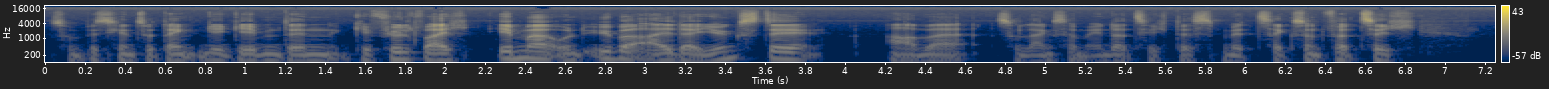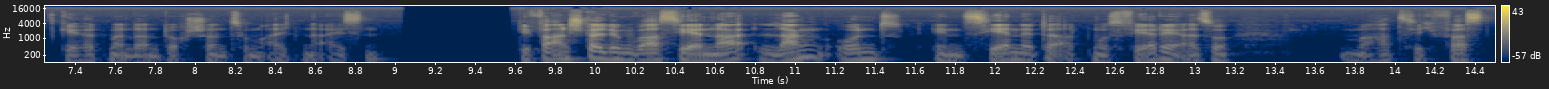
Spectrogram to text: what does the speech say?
so ein bisschen zu denken gegeben, denn gefühlt war ich immer und überall der Jüngste, aber so langsam ändert sich das. Mit 46 gehört man dann doch schon zum alten Eisen. Die Veranstaltung war sehr lang und in sehr netter Atmosphäre. Also man hat sich fast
